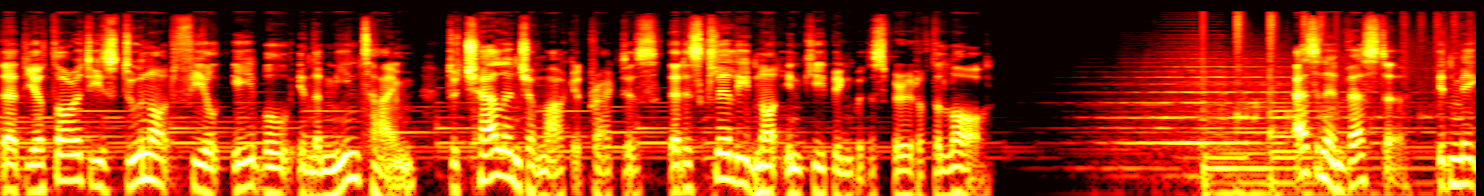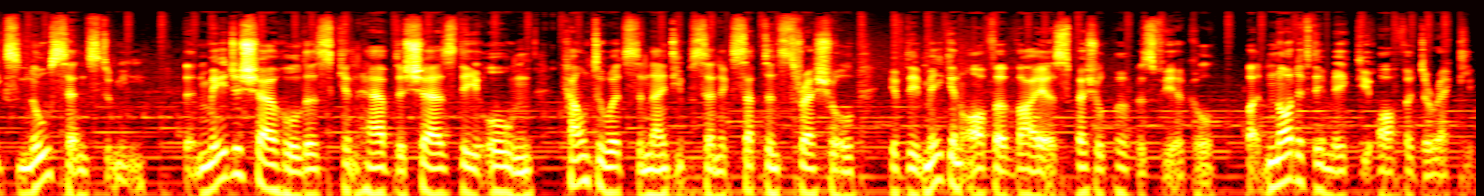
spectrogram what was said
that the authorities do not feel able in the meantime to challenge a market practice that is clearly not in keeping with the spirit of the law. As an investor, it makes no sense to me that major shareholders can have the shares they own count towards the 90% acceptance threshold if they make an offer via a special purpose vehicle, but not if they make the offer directly.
